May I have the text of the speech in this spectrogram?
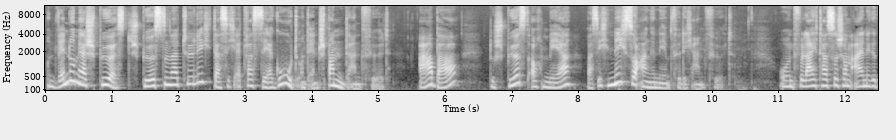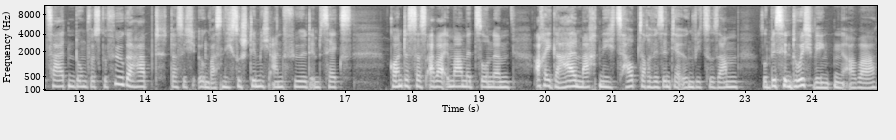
Und wenn du mehr spürst, spürst du natürlich, dass sich etwas sehr gut und entspannend anfühlt. Aber du spürst auch mehr, was sich nicht so angenehm für dich anfühlt. Und vielleicht hast du schon einige Zeit ein dumpfes Gefühl gehabt, dass sich irgendwas nicht so stimmig anfühlt im Sex konntest das aber immer mit so einem, ach egal, macht nichts, Hauptsache wir sind ja irgendwie zusammen, so ein bisschen durchwinken, aber.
